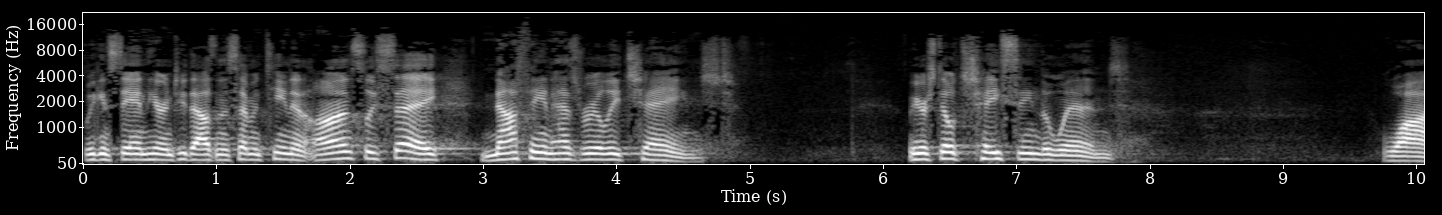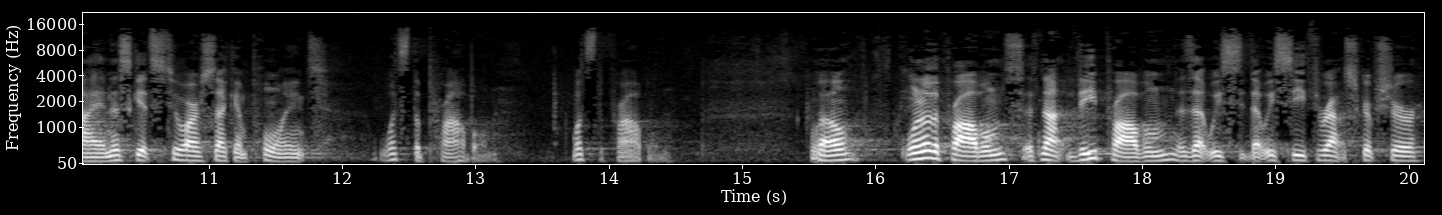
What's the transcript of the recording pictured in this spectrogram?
We can stand here in 2017 and honestly say nothing has really changed. We are still chasing the wind. Why? And this gets to our second point. What's the problem? What's the problem? Well, one of the problems, if not the problem, is that we see, that we see throughout Scripture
